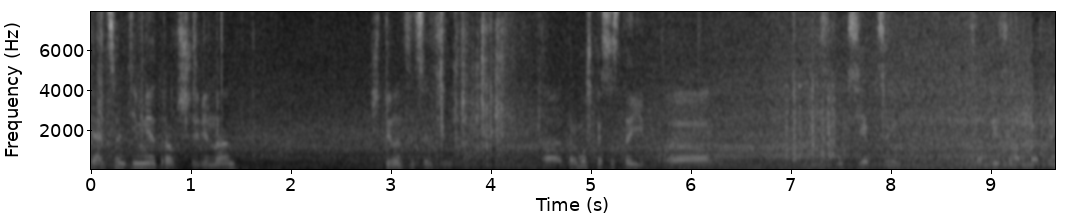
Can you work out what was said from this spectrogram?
5 сантиметров. Ширина 14 сантиметров. Э, Кормушка состоит э, из двух секций. Соответственно, каждой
